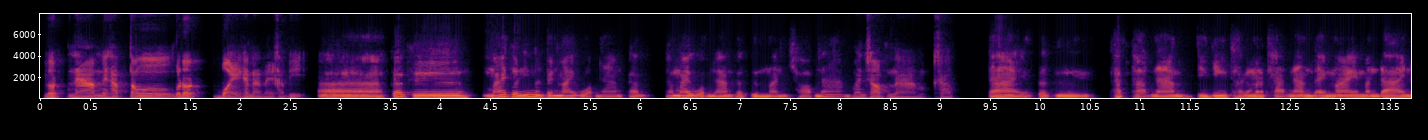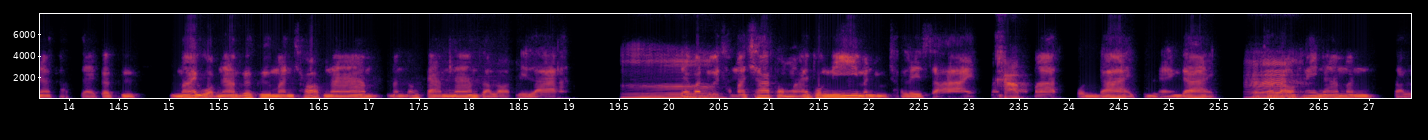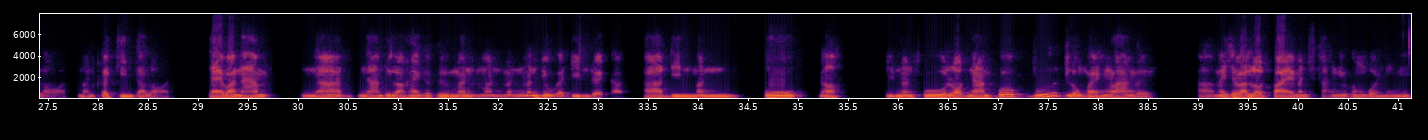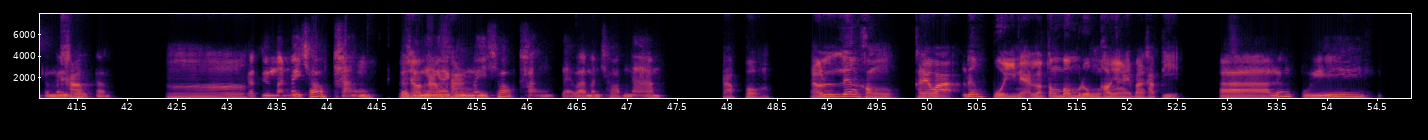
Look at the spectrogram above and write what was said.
รดน้ำเนี่ยครับ ต้องรดบ่อยขนาดไหนครับพี่ อ่า ก็คือไม้ตัวนี้มันเป็นไม้อวบน้ำครับ ถ้าไม้อวบน้ำก็คือมันชอบน้ำมันชอบน้ำครับใช่ก็คือถ้าขาดน้ำจริง ๆ ทางมันขาดน้ำได้ไหมมันได้นะครับ แต่ก็คือไม้อวบน้ำก็คือมันชอบน้ำมันต้องการน้ำตลอดเวลาอืม แต่ว่าโดยธรรมชาติของไม้พวกนี้มันอยู่ทะเลทรายมันครับสามารถทนได้ทนแรงได้อ่แต่ถ้าเราให้น้ำมันตลอด มันก็กินตลอด แต่ว่าน้ำน้ำน้ำที่เราให้ก็คือมันมันมันมันอยู่กับดินด้วยครับ ถ้าดินมันฟูเนาะดินมันฟูลดน้ำปุ๊บวืดลงไปข้างล่างเลย อ่า ไม่ใช่ว่าลดไปมันขังอยู่ข้างบนอย่างนี้ก็ไม่ครับเวิร์คครับอืมก็คือมันไม่ชอบขังไม่ก็ชอคืบอน้ำง่ายๆขังคือไม่ชอบขัง แต่ว่ามันชอบน้ำครับผม แล้วเรื่องของเขาเรียกว่าเรื่องปุ๋ยเนี่ยเราต้องบำรุงเขายังไงบ้างครับพี่ อ่า เรื่องปุ๋ย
